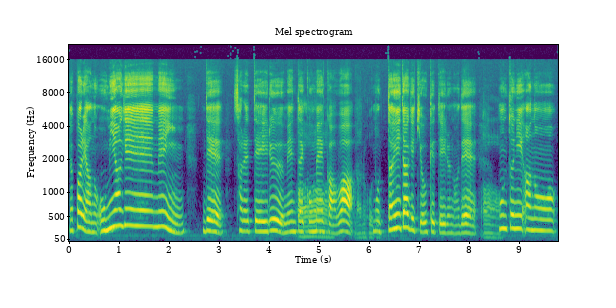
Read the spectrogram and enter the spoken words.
やっぱりあのお土産メインでされている明太子メーカーは。もう大打撃を受けているので本当にあの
